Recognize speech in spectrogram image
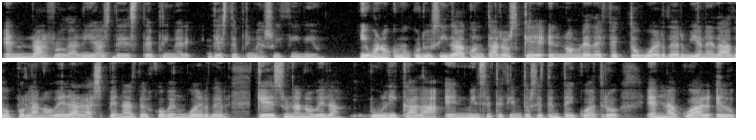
en las rodalías de este primer, de este primer suicidio. Y bueno, como curiosidad, contaros que el nombre de efecto Werder viene dado por la novela Las penas del joven Werder, que es una novela publicada en 1774 en la cual el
